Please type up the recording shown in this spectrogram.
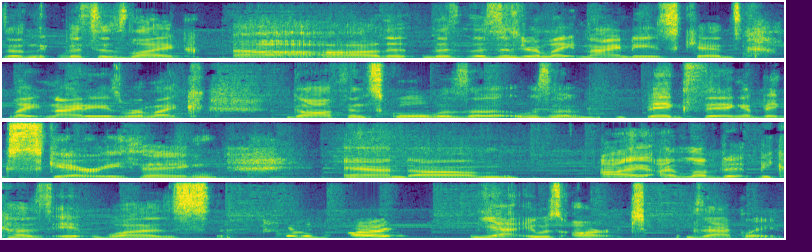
This is like uh, this, this this is your late '90s, kids. Late '90s, where like goth in school was a was a big thing, a big scary thing, and um, I I loved it because it was It was art. yeah, it was art exactly.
